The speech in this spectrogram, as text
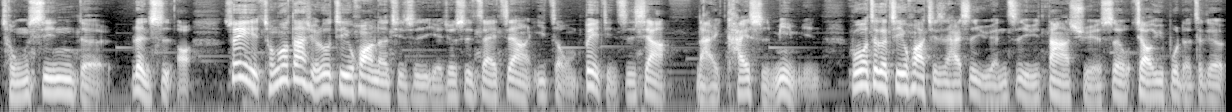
重新的。认识哦，所以重构大学路计划呢，其实也就是在这样一种背景之下来开始命名。不过这个计划其实还是源自于大学社教育部的这个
